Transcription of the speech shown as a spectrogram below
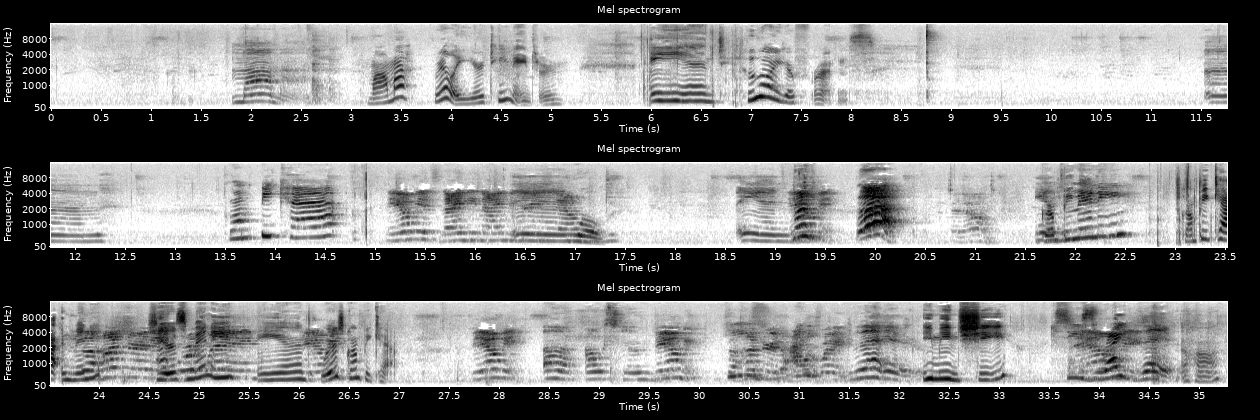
Mama. Mama? Really? You're a teenager. And who are your friends? Um, Grumpy Cat Naomi, it's 99 degrees and now. Whoa. and Naomi, ah, I know. and Grumpy? Minnie. Grumpy Cat and Minnie? Here's Fort Minnie. Wayne. And where's Grumpy Cat? Naomi, Uh, also Naomi, it's She's 100 right Wayne. there. You mean she? She's right there. Uh huh.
